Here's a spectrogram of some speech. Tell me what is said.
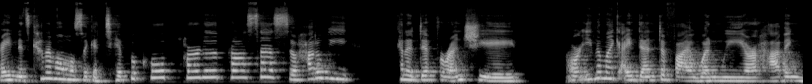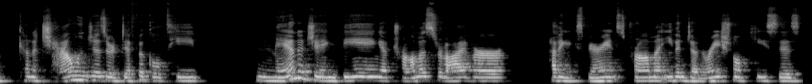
right? And it's kind of almost like a typical part of the process. So, how do we kind of differentiate or even like identify when we are having kind of challenges or difficulty managing being a trauma survivor, having experienced trauma, even generational pieces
